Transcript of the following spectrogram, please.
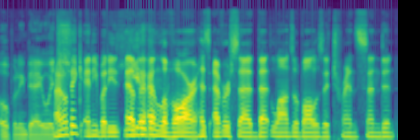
opening day. Which I don't think anybody other had- than LaVar has ever said that Lonzo Ball is a transcendent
